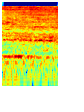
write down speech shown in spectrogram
Yeah.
